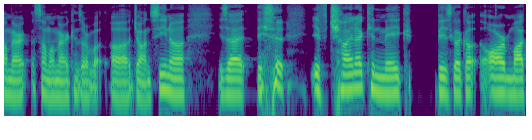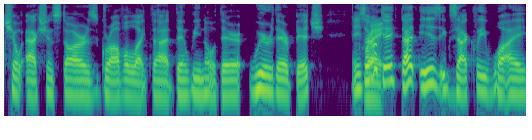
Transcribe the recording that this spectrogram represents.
Ameri- some Americans are about uh, John Cena is that they said if China can make basically like a, our macho action stars grovel like that, then we know they're we're their bitch. And he's like, okay, that is exactly why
